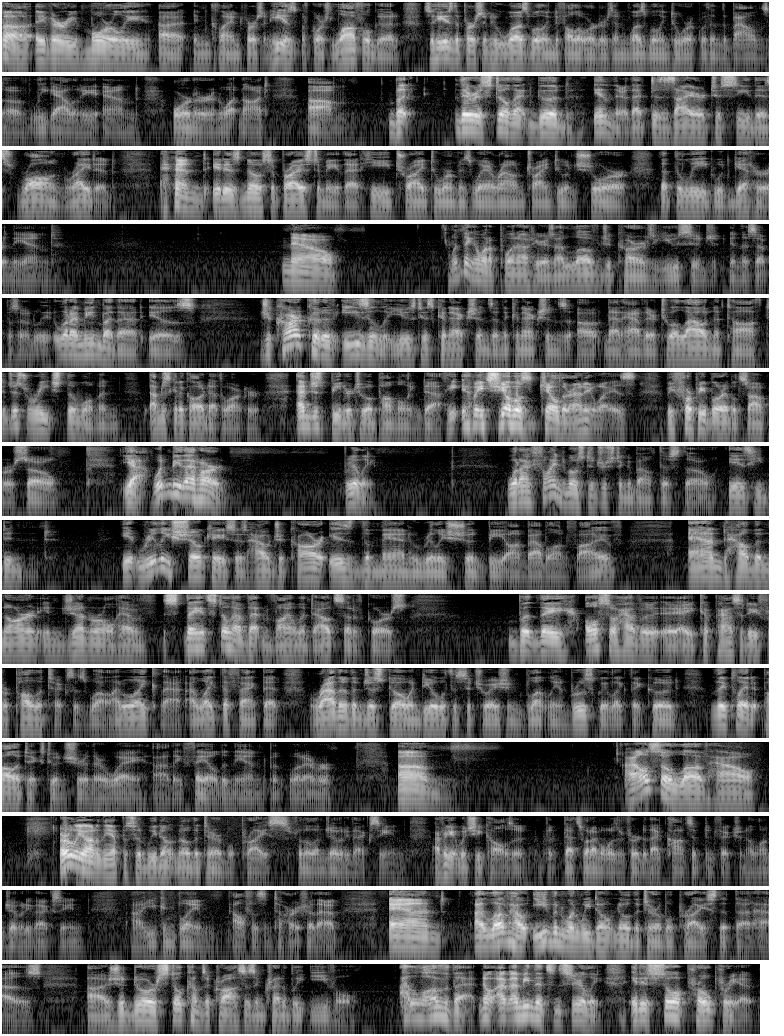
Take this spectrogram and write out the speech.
uh, a very morally uh, inclined person. He is, of course, lawful good. So he is the person who was willing to follow orders and was willing to work within the bounds of legality and order and whatnot. Um, but there is still that good in there, that desire to see this wrong righted. And it is no surprise to me that he tried to worm his way around trying to ensure that the League would get her in the end. Now, one thing I want to point out here is I love G'Kar's usage in this episode. What I mean by that is G'Kar could have easily used his connections and the connections uh, that have there to allow Na'Toth to just reach the woman. I'm just going to call her Deathwalker and just beat her to a pummeling death. He, I mean, she almost killed her anyways before people were able to stop her. So, yeah, wouldn't be that hard, really. What I find most interesting about this, though, is he didn't it really showcases how G'Kar is the man who really should be on Babylon 5 and how the Narn in general have they still have that violent outset of course but they also have a, a capacity for politics as well. I like that. I like the fact that rather than just go and deal with the situation bluntly and brusquely like they could, they played at politics to ensure their way. Uh, they failed in the end, but whatever. Um, I also love how Early on in the episode, we don't know the terrible price for the longevity vaccine. I forget what she calls it, but that's what I've always referred to that concept in fiction, a longevity vaccine. Uh, you can blame Alpha Centauri for that. And I love how even when we don't know the terrible price that that has, uh, Jidoor still comes across as incredibly evil. I love that. No, I, I mean that sincerely. It is so appropriate.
